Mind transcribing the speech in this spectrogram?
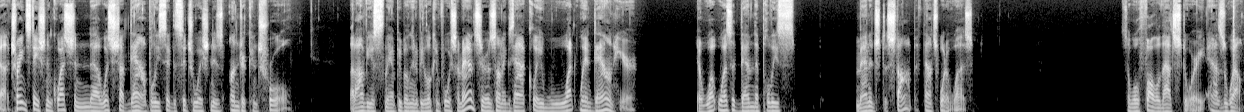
uh, train station in question uh, was shut down. Police say the situation is under control. But obviously, people are going to be looking for some answers on exactly what went down here. And what was it then the police managed to stop, if that's what it was. So we'll follow that story as well.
